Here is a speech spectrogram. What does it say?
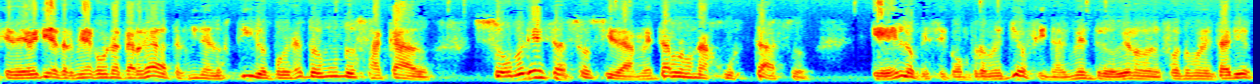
que debería terminar con una cargada, termina los tiros, porque está todo el mundo sacado. Sobre esa sociedad, meterle un ajustazo, que es lo que se comprometió finalmente el gobierno del Fondo Monetario,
